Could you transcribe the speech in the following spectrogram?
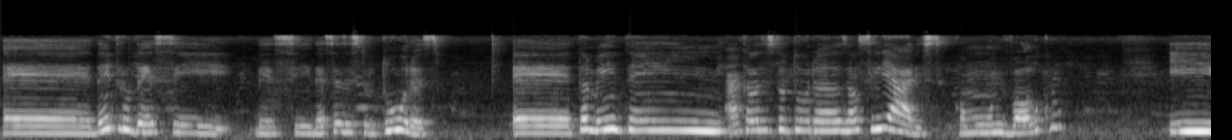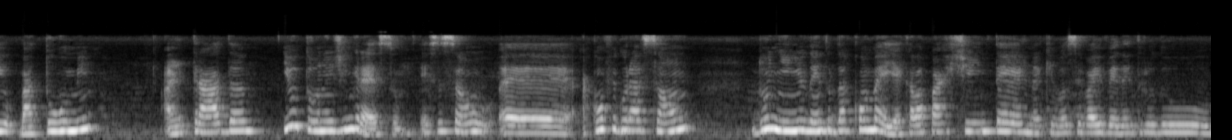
é, dentro desse, desse, dessas estruturas, é, também tem aquelas estruturas auxiliares, como o invólucro e o batume, a entrada e o túnel de ingresso. Esses são é, a configuração do ninho dentro da colmeia, aquela parte interna que você vai ver dentro do,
